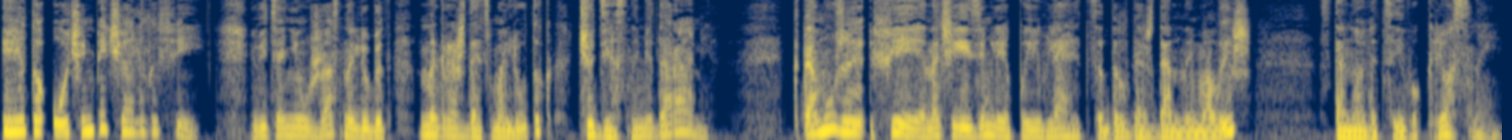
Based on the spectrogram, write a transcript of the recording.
И это очень печалило фей, ведь они ужасно любят награждать малюток чудесными дарами. К тому же фея, на чьей земле появляется долгожданный малыш, становится его крестной,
